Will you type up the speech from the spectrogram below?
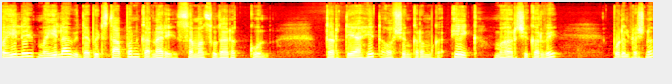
पहिले महिला विद्यापीठ स्थापन करणारे समाजसुधारक कोण? तर ते आहेत ऑप्शन क्रमांक एक महर्षी कर्वे. पुढील प्रश्न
